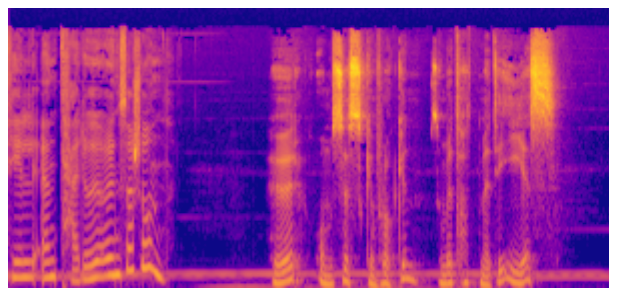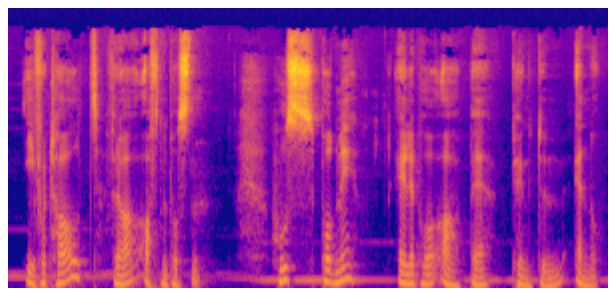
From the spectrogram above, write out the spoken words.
til en terrororganisasjon? Hør om søskenflokken som ble tatt med til IS, i Fortalt fra Aftenposten, hos Podmy eller på ap.no.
